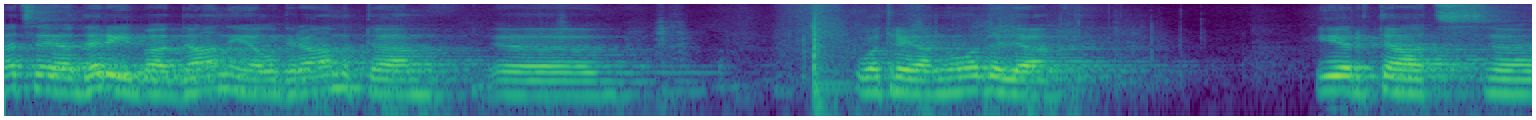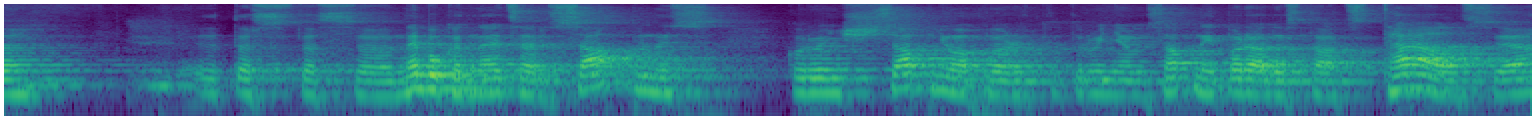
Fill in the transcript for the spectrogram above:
Vecajā derībā Daniela grāmatā uh, otrajā nodaļā ir tāds eh, tas, tas eh, nebukadneceras sapnis, kur viņš sapņo par, tur viņam sapnī parādās tāds tēls, ja,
